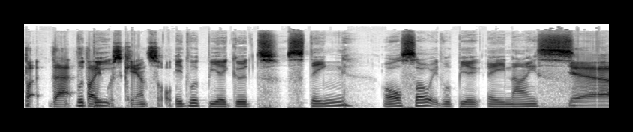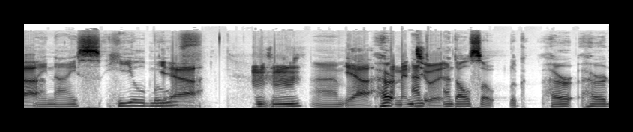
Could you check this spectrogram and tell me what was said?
but that fight be- was canceled. It would be a good sting. Also, it would be a, a nice, yeah. a nice heel move. Yeah. Mm-hmm. Um, Yeah, her, I'm into and, it. And also, look, her her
